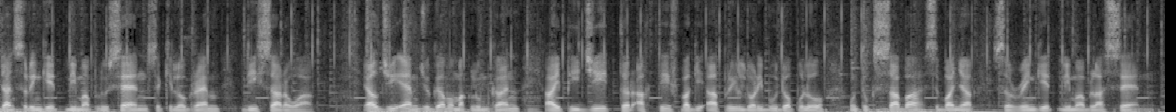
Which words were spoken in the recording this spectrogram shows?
dan RM1.50 sekilogram di Sarawak. LGM juga memaklumkan IPG teraktif bagi April 2020 untuk Sabah sebanyak RM1.15.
